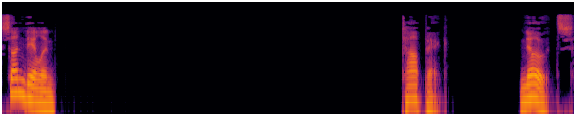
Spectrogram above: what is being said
Sundaland. Topic. Notes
